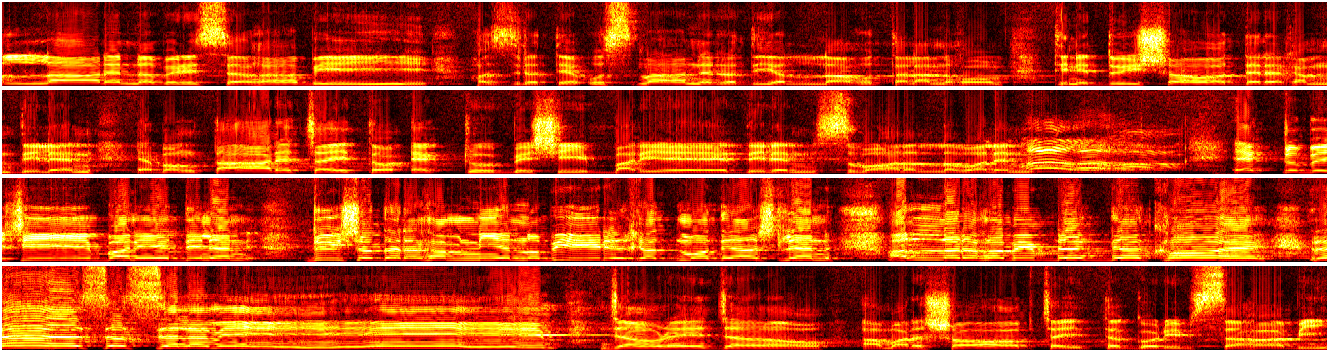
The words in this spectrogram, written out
আল্লাহর নবীর সাহাবি হজরতে উসমান রাদিয়াল্লাহু তাআলাহু তিনি দুইশো দেড়হাম দিলেন এবং তার চাইতো একটু বেশি বাড়িয়ে দিলেন। সুবহানাল্লাহ বলেন। একটু বেশি বানিয়ে দিলেন। দুইশো দেড়হাম নিয়ে নবীর খেদমতে আসলেন। আল্লাহর হাবিব ডাক দেখয়, রে যাও রে, যাও। আমার সব চাইতে গরিব সাহাবি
